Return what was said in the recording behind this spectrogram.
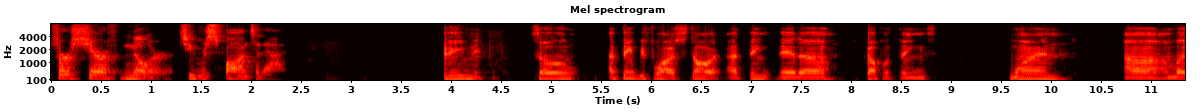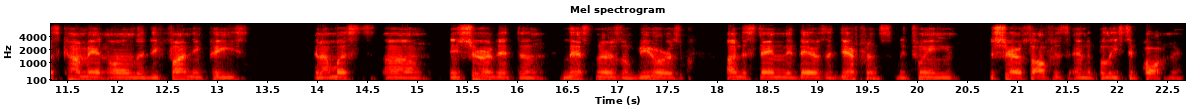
first, Sheriff Miller, to respond to that. Good evening. So I think before I start, I think that uh, a couple of things. One, uh, I must comment on the defunding piece, and I must uh, ensure that the listeners and viewers understand that there's a difference between the sheriff's office and the police department.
